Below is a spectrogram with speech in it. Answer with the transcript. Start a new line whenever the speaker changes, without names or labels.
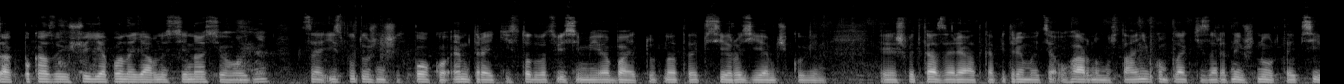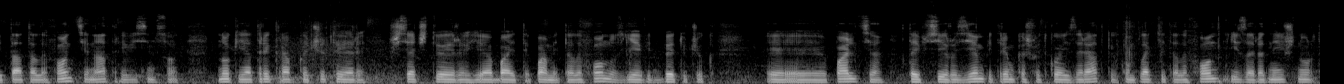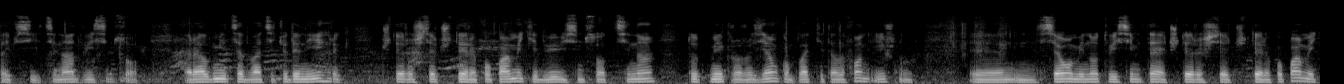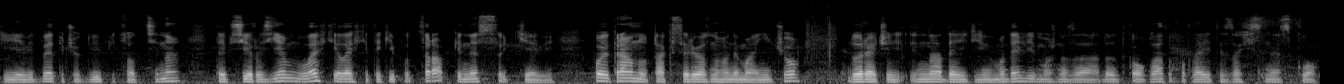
Так, показую, що є по наявності на сьогодні. Це із потужніших Poco M3 128 ГБ. Тут на Type-C роз'ємчику він. Е, Швидка зарядка підтримується у гарному стані. В комплекті зарядний шнур Type-C та телефон. Ціна 3800. Nokia 3.4, 64 ГБ пам'ять телефону, є відбиточок пальця, Type-C роз'єм, підтримка швидкої зарядки. В комплекті телефон і зарядний шнур Type-C. Ціна 2700. Realme C21Y 464 по пам'яті 2800 ціна. Тут мікророз'єм, в комплекті телефон і шнур. Е, Xiaomi Note 8T 464 по пам'яті, є відбиточок 2500 ціна. Type-C роз'єм, легкі-легкі такі поцарапки, не суттєві. По екрану так серйозного немає нічого. До речі, на деякі моделі можна за додаткову плату поклеїти захисне скло.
